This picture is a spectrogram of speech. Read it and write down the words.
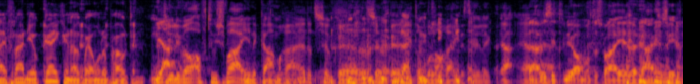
live radio kijken en ook bij Omroep Houten. Moeten ja. jullie wel af en toe zwaaien in de camera. Hè? Dat is ook, dat is ook niet onbelangrijk natuurlijk. Ja, ja, nou, we zitten nu allemaal te zwaaien, een raar gezicht.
